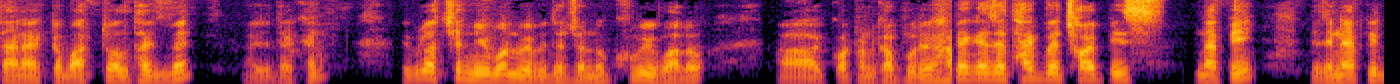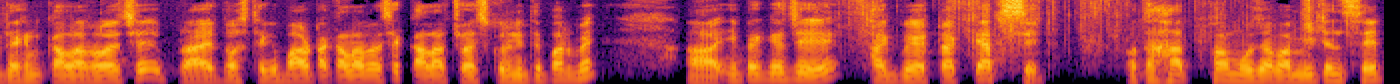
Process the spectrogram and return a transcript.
চায়না একটা বাটটল থাকবে। এই যে দেখেন, এগুলো হচ্ছে নিউবর্ন বেবিদের জন্য খুবই ভালো। কটন কাপড়ের প্যাকেজে থাকবে ছয় পিস ন্যাপি এই যে ন্যাপির দেখেন কালার রয়েছে, প্রায় দশ থেকে বারোটা কালার রয়েছে কালার চয়েস করে নিতে পারবে। আর এই প্যাকেজে থাকবে একটা ক্যাপ সেট অর্থাৎ হাত পা মোজা বা মিটেন সেট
